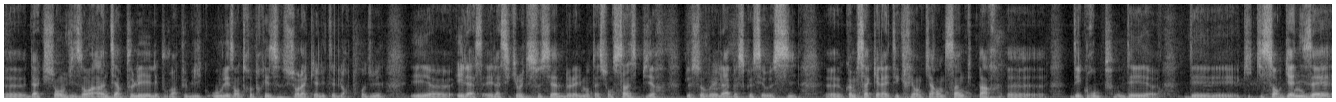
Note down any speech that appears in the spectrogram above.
d'actions visant à interpeller les pouvoirs publics ou les entreprises sur la qualité de leurs produits et la sécurité sociale de l'alimentation s'inspire de ce volet-là parce que c'est aussi euh, comme ça qu'elle a été créée en 1945 par euh, des groupes euh, qui, s'organisaient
